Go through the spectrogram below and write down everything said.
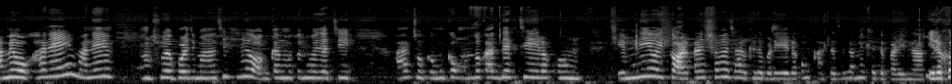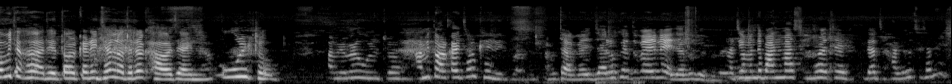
আমি ওখানেই মানে শুয়ে পড়েছি মনে হচ্ছে সে অজ্ঞান মতন হয়ে যাচ্ছি। আর চোখে মুখে অন্ধকার দেখছি এরকম। এমনি ওই তরকারির সঙ্গে ঝাল খেতে পারি এরকম কাঁচা ঝাল আমি খেতে পারি না। এরকমই তো খাওয়া যায় তরকারি ঝাল অতটা খাওয়া যায় না উল্টো। আমি এবার উল্টো আমি তরকারি ঝাল খেয়ে নিতে পারব। আমি তরকারি ঝালও খেতে পারি না এই ঝালও খেতে পারি। আজকে আমাদের বান মাছ হয়েছে। যা ঝাল হয়েছে জানিস?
